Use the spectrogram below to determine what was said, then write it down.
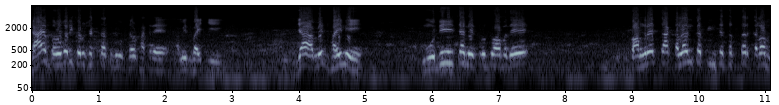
काय बरोबरी करू शकता तुम्ही उद्धव ठाकरे अमित भाईची ज्या अमित भाईनी मोदीच्या नेतृत्वामध्ये काँग्रेसचा कलंक तीनशे सत्तर कलम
